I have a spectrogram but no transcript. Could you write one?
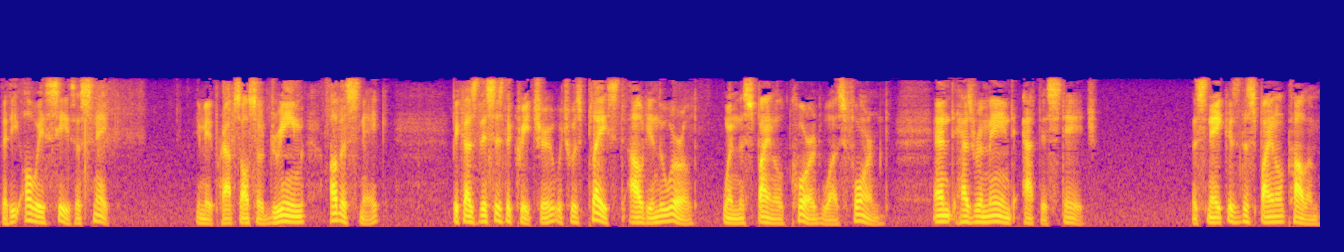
that he always sees a snake. He may perhaps also dream of a snake, because this is the creature which was placed out in the world when the spinal cord was formed, and has remained at this stage. The snake is the spinal column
